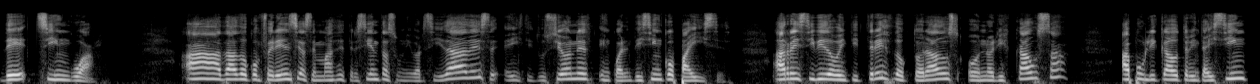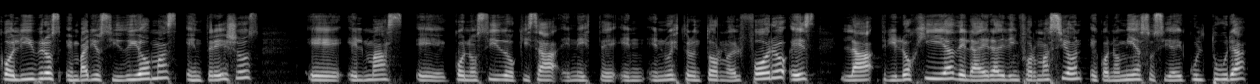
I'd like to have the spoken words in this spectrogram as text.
de Tsinghua. Ha dado conferencias en más de 300 universidades e instituciones en 45 países. Ha recibido 23 doctorados honoris causa, ha publicado 35 libros en varios idiomas, entre ellos eh, el más eh, conocido quizá en, este, en, nuestro entorno del foro es la trilogía de la era de la información, Economía, Sociedad y Cultura,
